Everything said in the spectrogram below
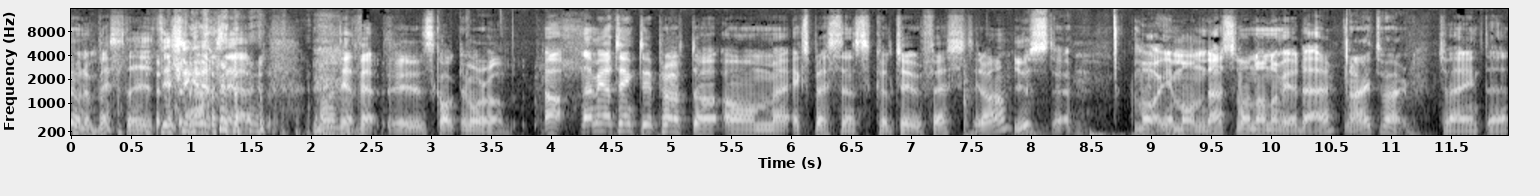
nog den bästa hittills skulle jag säga. Det är helt fel. Skaka morgon. Ja, nej men jag tänkte prata om Expressens kulturfest idag. Just det. Var i måndags, var någon av er där? Nej, tyvärr. Tyvärr inte.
